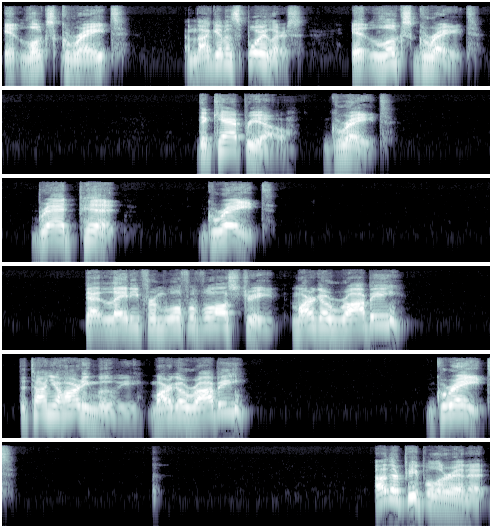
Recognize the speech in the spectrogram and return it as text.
It looks great. I'm not giving spoilers. It looks great. DiCaprio, great. Brad Pitt, Great. That lady from Wolf of Wall Street, Margot Robbie, the Tonya Harding movie. Margot Robbie, great. Other people are in it.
